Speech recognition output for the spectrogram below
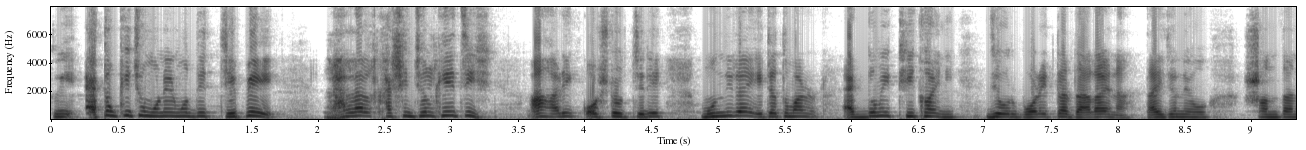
তুই এত কিছু মনের মধ্যে চেপে লাল লাল খাসির ঝোল খেয়েছিস? আহারে কষ্ট হচ্ছে রে। মন্দিরা, এটা তোমার একদমই ঠিক হয়নি যে ওর বরেরটা দাঁড়ায় না, তাই জন্য ও সন্তান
